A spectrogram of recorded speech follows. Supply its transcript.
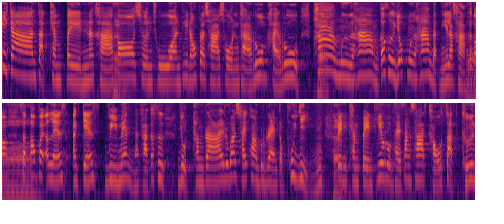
มีการจัดแคมเปญนะคะฮะก็เชิญชวนพี่น้องประชาชนค่ะ ร่วมถ่ายรูป ถ้ามือห้ามก็คือยกมือห้ามแบบนี้แหละค่ะ แล้วก็อ๋อ stop violence against women นะคะ ก็คือหยุดทำร้ายหรือว่าใช้ความรุนแรงกับผู้หญิง เป็นแคมเปญที่รวมไทยสร้างชาติเขาจัดขึ้น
